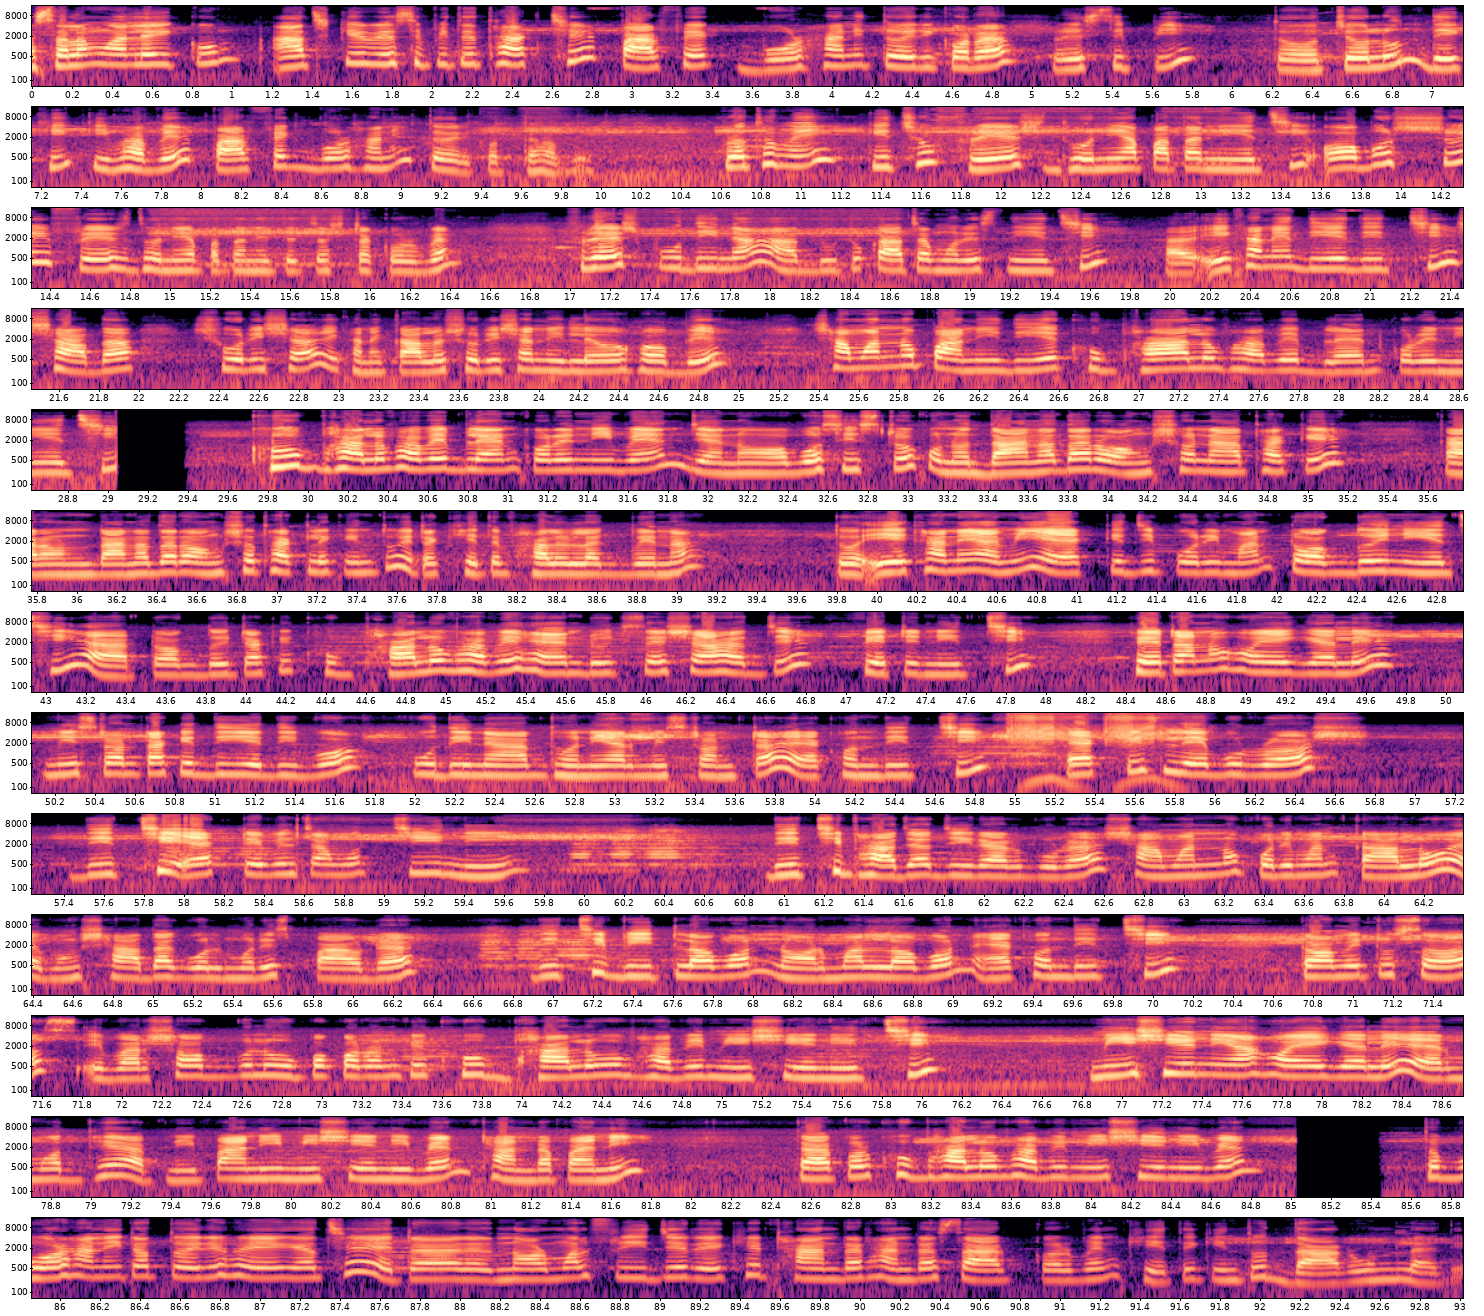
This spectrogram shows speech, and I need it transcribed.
আসসালামু আলাইকুম। আজকের রেসিপিতে থাকছে পারফেক্ট বোরহানি তৈরি করার রেসিপি তো চলুন দেখি কীভাবে পারফেক্ট বোরহানি তৈরি করতে হবে। প্রথমেই কিছু ফ্রেশ ধনিয়া পাতা নিয়েছি। অবশ্যই ফ্রেশ ধনিয়া পাতা নিতে চেষ্টা করবেন। ফ্রেশ পুদিনা আর দুটো কাঁচামরিচ নিয়েছি। আর এখানে দিয়ে দিচ্ছি সাদা সরিষা। এখানে কালো সরিষা নিলেও হবে। সামান্য পানি দিয়ে খুব ভালোভাবে ব্লেন্ড করে নিয়েছি। খুব ভালোভাবে ব্লেন্ড করে নেবেন, যেন অবশিষ্ট কোনো দানাদার অংশ না থাকে, কারণ দানাদার অংশ থাকলে কিন্তু এটা খেতে ভালো লাগবে না। তো এখানে আমি এক কেজি পরিমাণ টক দই নিয়েছি, আর টক দইটাকে খুব ভালোভাবে হ্যান্ড উইক্সের সাহায্যে ফেটে নিচ্ছি। ফেটানো হয়ে গেলে মিশ্রণটাকে দিয়ে দিব, পুদিনা আর ধনিয়ার মিশ্রণটা। এখন দিচ্ছি এক পিস লেবুর রস। দিচ্ছি এক টেবিল চামচ চিনি, দিচ্ছি ভাজা জিরার গুঁড়া, সামান্য পরিমাণ কালো এবং সাদা গোলমরিচ পাউডার, দিচ্ছি বিট লবণ, নর্মাল লবণ, এখন দিচ্ছি টমেটো সস। এবার সবগুলো উপকরণকে খুব ভালোভাবে মিশিয়ে নিচ্ছি। মিশিয়ে নেওয়া হয়ে গেলে এর মধ্যে আপনি পানি মিশিয়ে নেবেন, ঠান্ডা পানি। তারপর খুব ভালোভাবে মিশিয়ে নেবেন। তো বোরহানিটা তৈরি হয়ে গেছে। এটা নর্মাল ফ্রিজে রেখে ঠান্ডা ঠান্ডা সার্ভ করবেন। খেতে কিন্তু দারুণ লাগে।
